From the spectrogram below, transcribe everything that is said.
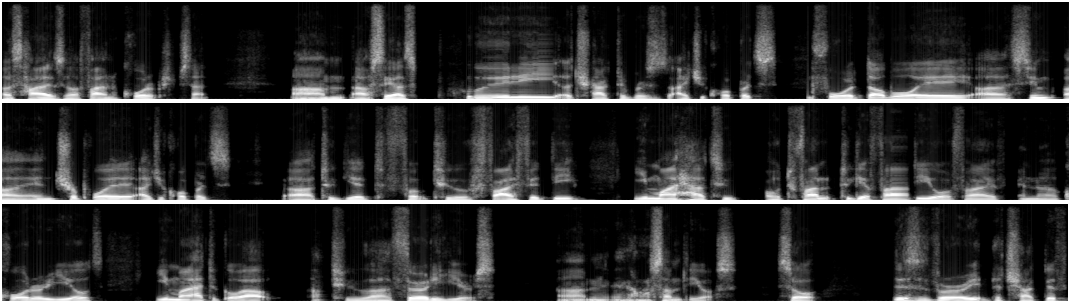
as high as uh, five and a quarter percent. Um, I'll say that's pretty attractive versus IG corporates. For double A uh, uh, and triple A IG corporates uh, to get fo- to 550, you might have to, or to find to get 50 or five and a quarter yields, you might have to go out to uh, 30 years um, on some deals. So this is very attractive,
